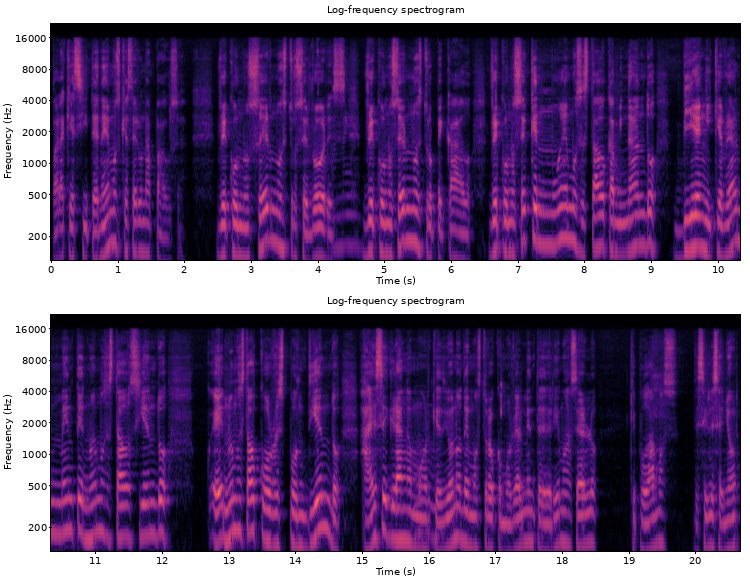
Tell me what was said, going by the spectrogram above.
para que si tenemos que hacer una pausa, reconocer nuestros errores, reconocer nuestro pecado, reconocer que no hemos estado caminando bien y que realmente no hemos estado siendo eh, no hemos estado correspondiendo a ese gran amor que. Dios nos demostró como realmente deberíamos hacerlo, que podamos decirle, Señor,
